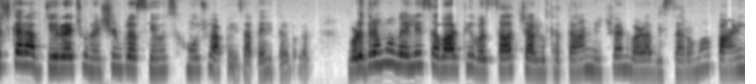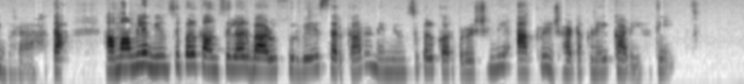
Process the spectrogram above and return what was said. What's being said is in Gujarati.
નમસ્કાર, આપ જોઈ રહ્યા છો નેશન પ્લસ ન્યૂઝ. હું છું આપની સાથે હેતલ ભગત. વડોદરામાં વહેલી સવારથી વરસાદ ચાલુ થતાં નીચાણવાળા વિસ્તારોમાં પાણી ભરાયા હતા. આ મામલે મ્યુનિસિપલ કાઉન્સિલર બાળુ સુર્વે, સરકાર અને મ્યુનિસિપલ કોર્પોરેશનની આકરી ઝાટકણી કાઢી હતી.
